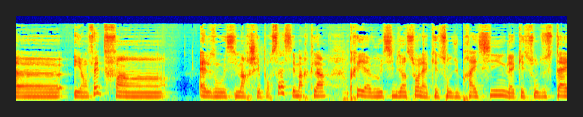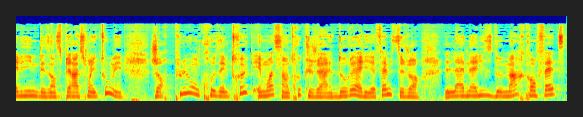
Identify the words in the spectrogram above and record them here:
Euh, et en fait, enfin, elles ont aussi marché pour ça, ces marques-là. Après, il y avait aussi bien sûr la question du pricing, la question du styling, des inspirations et tout, mais genre plus on creusait le truc, et moi c'est un truc que j'ai adoré à l'IFM, c'est genre l'analyse de marque en fait.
